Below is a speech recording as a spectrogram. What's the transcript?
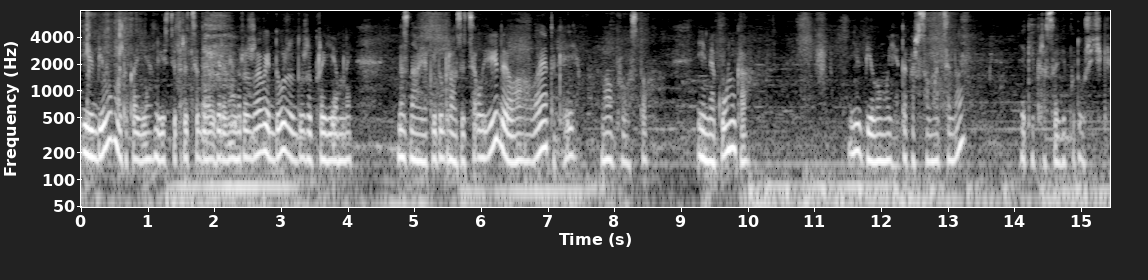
І в білому така є 239 гривень. Рожевий дуже-дуже приємний. Не знаю, як відобразиться у відео, але такий, ну просто. І м'якунька. І в білому є така ж сама ціна, як і красиві подушечки.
